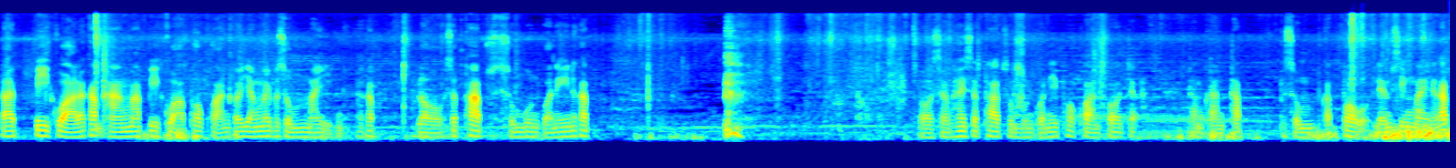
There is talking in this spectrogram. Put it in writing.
ได้ปีกว่าแล้วครับห่างมาปีกว่าพ่อขวานก็ยังไม่ผสมใหม่อีกนะครับรอสภาพสมบูรณ์กว่านี้นะครับรอให้สภาพสมบูรณ์กว่านี้พ่อควานก็จะทำการทับผสมกับพ่อแหลมซิงใหม่นะครับ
